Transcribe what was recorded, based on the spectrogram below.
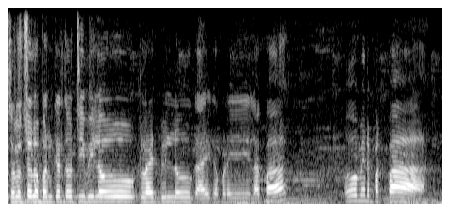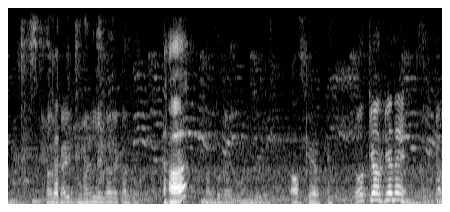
चलो चलो बंद कर दो टीवी लोग लाइट बिल लोग आएगा बड़े लगपा ओ मेरे पक्पा कहीं घुमाने ले जाओ रे कल तो। हाँ? कल तो कहीं घुमाने ले जाओ। Okay okay. ओके ओके नहीं। कल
